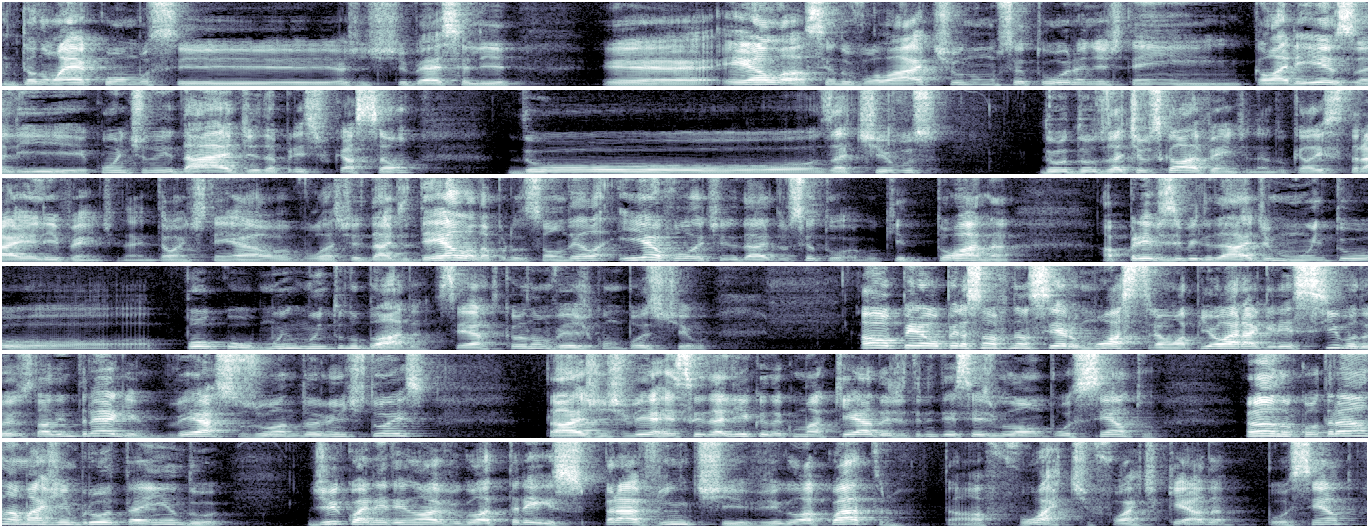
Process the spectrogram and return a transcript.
Então não é como se a gente tivesse ali é, ela sendo volátil num setor onde a gente tem clareza ali, continuidade da precificação dos ativos do, dos ativos que ela vende, né? do que ela extrai e vende. Né? Então a gente tem a volatilidade dela, da produção dela, e a volatilidade do setor, o que torna a previsibilidade muito pouco muito, muito nublada, certo? Que eu não vejo como positivo. A operação financeira mostra uma piora agressiva do resultado entregue versus o ano 2022. Tá? A gente vê a receita líquida com uma queda de 36,1% ano contra ano, a margem bruta indo de 49,3% para 20,4%, tá? uma forte, forte queda por cento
